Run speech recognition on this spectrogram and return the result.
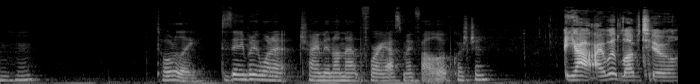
Mm-hmm. Totally. Does anybody want to chime in on that before I ask my follow up question? Yeah, I would love to.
